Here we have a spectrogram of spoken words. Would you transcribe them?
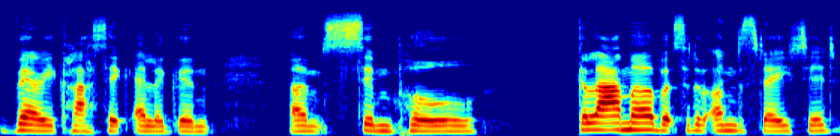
very classic, elegant, um, simple, glamour, but sort of understated.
